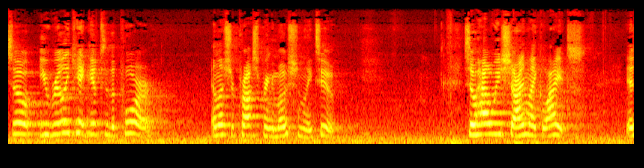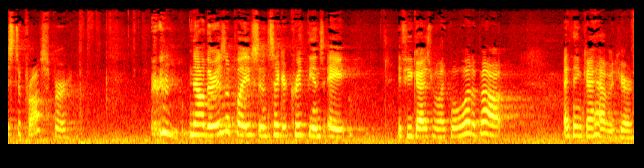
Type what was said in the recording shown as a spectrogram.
So you really can't give to the poor unless you're prospering emotionally, too. So, how we shine like lights is to prosper. now, there is a place in 2 Corinthians 8, if you guys were like, well, what about? I think I have it here.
